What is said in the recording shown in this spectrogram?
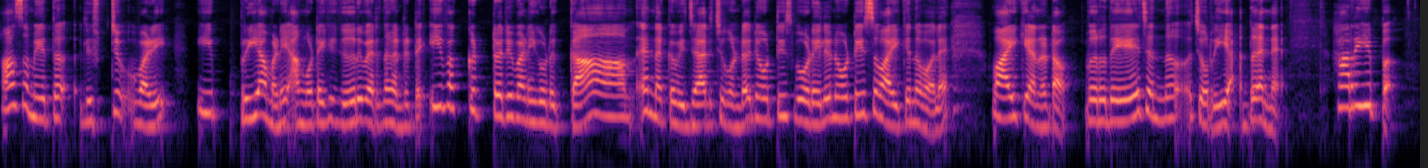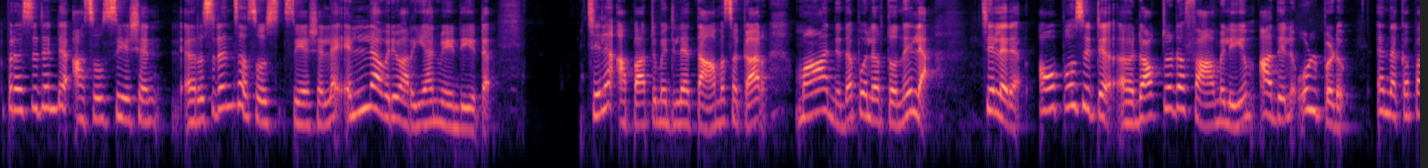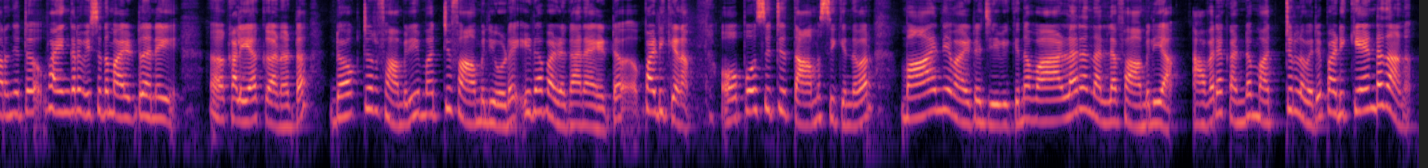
ആ സമയത്ത് ലിഫ്റ്റ് വഴി ഈ പ്രിയാമണി അങ്ങോട്ടേക്ക് കയറി വരുന്ന കണ്ടിട്ട് ഇവക്കിട്ടൊരു പണി കൊടുക്കാം എന്നൊക്കെ വിചാരിച്ചുകൊണ്ട് നോട്ടീസ് ബോർഡിൽ നോട്ടീസ് വായിക്കുന്ന പോലെ വായിക്കുകയാണ് കേട്ടോ. വെറുതെ ചെന്ന് ചൊറിയ അത് തന്നെ. അറിയിപ്പ്. പ്രസിഡന്റ് അസോസിയേഷൻ റെസിഡൻസ് അസോസിയേഷനിലെ എല്ലാവരും അറിയാൻ വേണ്ടിയിട്ട്. ചില അപ്പാർട്ട്മെന്റിലെ താമസക്കാർ മാന്യത പുലർത്തുന്നില്ല. ചിലർ ഓപ്പോസിറ്റ് ഡോക്ടറുടെ ഫാമിലിയും അതിൽ ഉൾപ്പെടും എന്നൊക്കെ പറഞ്ഞിട്ട് ഭയങ്കര വിശദമായിട്ട് തന്നെ കളിയാക്കുകയാണ് കേട്ടോ. ഡോക്ടർ ഫാമിലി മറ്റു ഫാമിലിയോട് ഇടപഴകാനായിട്ട് പഠിക്കണം. ഓപ്പോസിറ്റ് താമസിക്കുന്നവർ മാന്യമായിട്ട് ജീവിക്കുന്ന വളരെ നല്ല ഫാമിലിയാണ് അവരെ കണ്ട് മറ്റുള്ളവർ പഠിക്കേണ്ടതാണ്.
